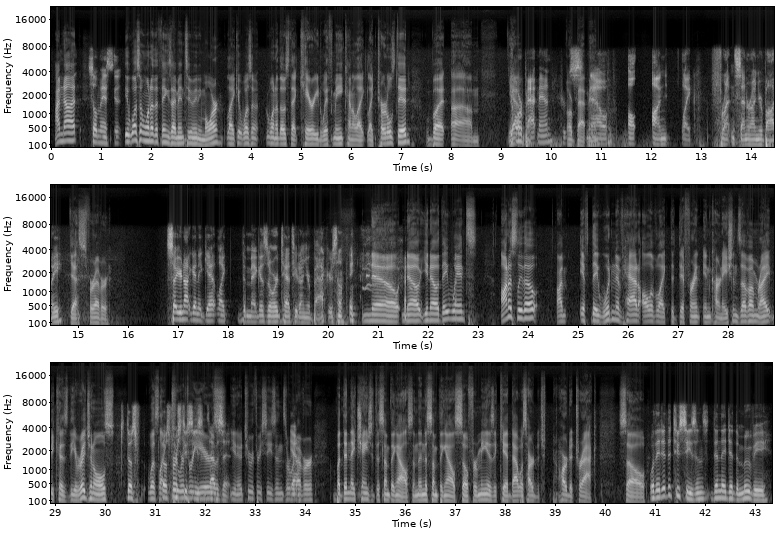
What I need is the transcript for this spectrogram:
I'm not. So man, It wasn't one of the things I'm into anymore. Like it wasn't one of those that carried with me, kind of like like Turtles did. But um, yeah, Or Batman. Who's Or Batman. Now all on like front and center on your body. yes, forever. So you're not gonna get like the Megazord tattooed on your back or something. No, no. You know, they went. Honestly, though, I'm if they wouldn't have had all of like the different incarnations of them, right? Because the originals Those was like those first two or two three seasons, years, that was it. you know, two or three seasons or Yeah. whatever. But then they changed it to something else, and then to something else. So for me as a kid, that was hard to hard to track. So Well, they did the two seasons, then they did the movie,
